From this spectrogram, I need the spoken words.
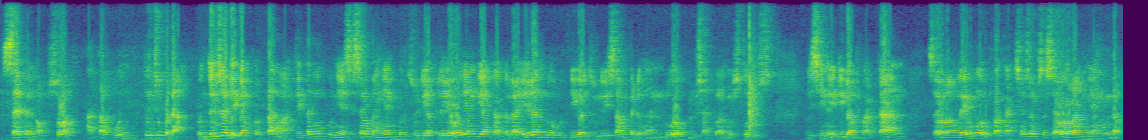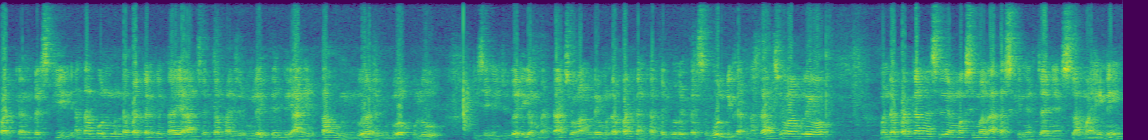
Seven of Swords ataupun tujuh pedang. Untuk zodiak yang pertama, kita mempunyai seseorang yang berzodiak Leo yang diangka kelahiran 23 Juli sampai dengan 21 Agustus. Di sini digambarkan seorang Leo merupakan sosok seseorang yang mendapatkan rezeki ataupun mendapatkan kekayaan serta tajir melintir di akhir tahun 2020. Di sini juga digambarkan seorang Leo mendapatkan kategori tersebut dikarenakan seorang Leo mendapatkan hasil yang maksimal atas kinerjanya selama ini,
